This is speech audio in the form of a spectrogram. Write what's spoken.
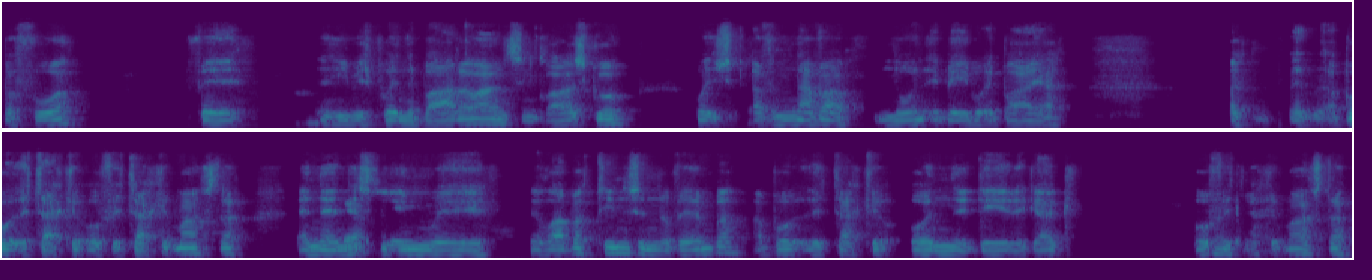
before for, and he was playing the Barrowlands in Glasgow, which I've never known to be able to buy a. a I bought the ticket off the Ticketmaster, and then yeah. the same way the Libertines in November. I bought the ticket on the day of the gig off the Ticketmaster,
